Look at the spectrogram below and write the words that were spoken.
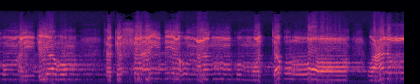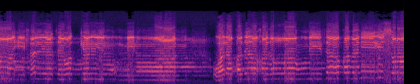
إليكم أيديهم فكف أيديهم عنكم واتقوا الله وعلى الله فليتوكل المؤمنون. ولقد أخذ الله ميثاق بني إسرائيل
